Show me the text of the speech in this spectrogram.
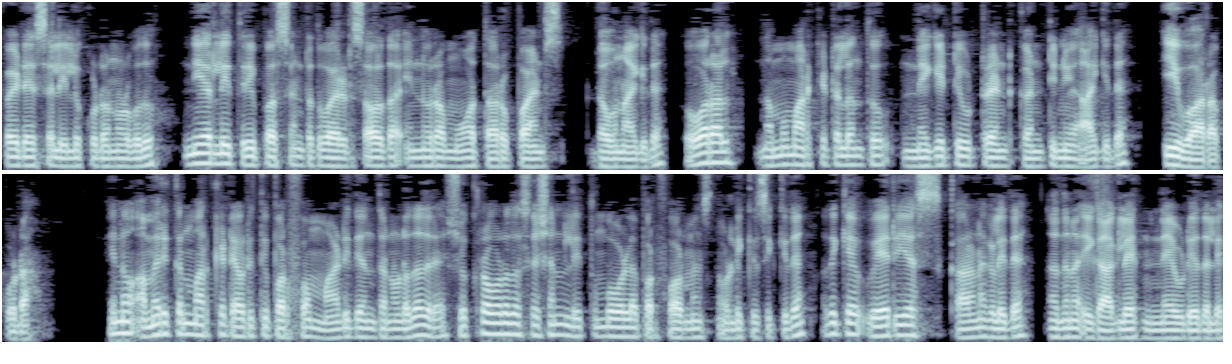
ಫೈವ್ ಡೇಸ್ ಅಲ್ಲಿ ಇಲ್ಲೂ ಕೂಡ ನೋಡಬಹುದು ನಿಯರ್ಲಿ ತ್ರೀ ಪರ್ಸೆಂಟ್ ಅಥವಾ ಎರಡ್ ಸಾವಿರದ ಇನ್ನೂರ ಮೂವತ್ತಾರು ಪಾಯಿಂಟ್ಸ್ ಡೌನ್ ಆಗಿದೆ. ಓವರ್ ಆಲ್ ನಮ್ಮ ಮಾರ್ಕೆಟ್ ಅಲ್ಲಂತೂ ನೆಗೆಟಿವ್ ಟ್ರೆಂಡ್ ಕಂಟಿನ್ಯೂ ಆಗಿದೆ ಈ ವಾರ ಕೂಡ. ಇನ್ನು ಅಮೆರಿಕನ್ ಮಾರ್ಕೆಟ್ ಯಾವ ರೀತಿ ಪರ್ಫಾರ್ಮ್ ಮಾಡಿದೆ ಅಂತ ನೋಡೋದಾದ್ರೆ ಶುಕ್ರವಾರದ ಸೆಷನ್ ಅಲ್ಲಿ ತುಂಬಾ ಒಳ್ಳೆ ಪರ್ಫಾರ್ಮೆನ್ಸ್ ನೋಡ್ಲಿಕ್ಕೆ ಸಿಕ್ಕಿದೆ. ಅದಕ್ಕೆ ವೇರಿಯಸ್ ಕಾರಣಗಳಿದೆ. ಅದನ್ನ ಈಗಾಗಲೇ ನಿನ್ನೆ ವಿಡಿಯೋದಲ್ಲಿ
